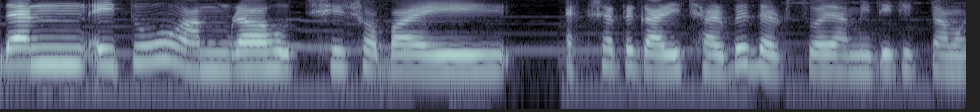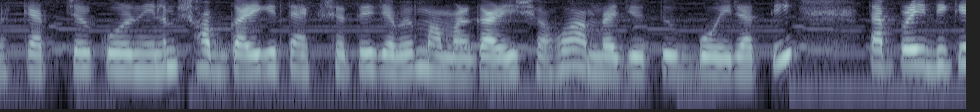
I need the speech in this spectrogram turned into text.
দেন এই তো আমরা হচ্ছে সবাই একসাথে গাড়ি ছাড়বে দ্যাটস ওয়াই আমি দেখি একটু আমাকে ক্যাপচার করে নিলাম। সব গাড়ি কিন্তু একসাথে যাবে, মামার গাড়ি সহ, আমরা যেহেতু বইরাতি তারপরে এদিকে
